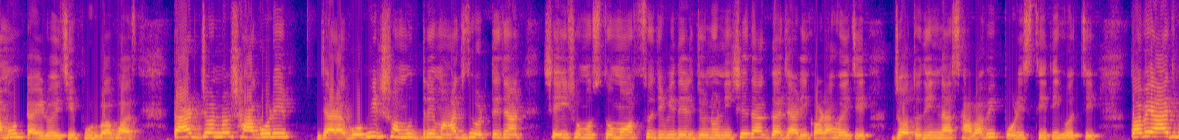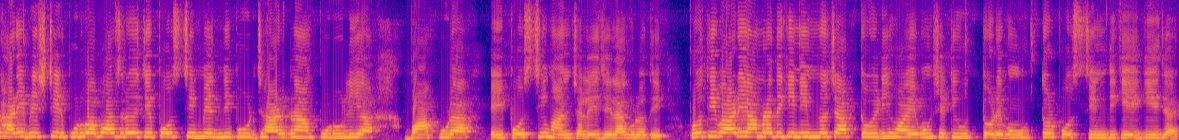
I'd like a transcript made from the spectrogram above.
এমনটাই রয়েছে পূর্বাভাস। তার জন্য সাগরে যারা গভীর সমুদ্রে মাছ ধরতে যান, সেই সমস্ত মৎস্যজীবীদের জন্য নিষেধাজ্ঞা জারি করা হয়েছে। যতদিন না স্বাভাবিক পরিস্থিতি হচ্ছে। তবে আজ ভারী বৃষ্টির পূর্বাভাস রয়েছে পশ্চিম মেদিনীপুর, ঝাড়গ্রাম, পুরুলিয়া, বাঁকুড়া, এই পশ্চিমাঞ্চলের জেলাগুলোতে। প্রতিবারই আমরা দেখি নিম্নচাপ তৈরি হয় এবং সেটি উত্তর এবং উত্তর পশ্চিম দিকে এগিয়ে যায়।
